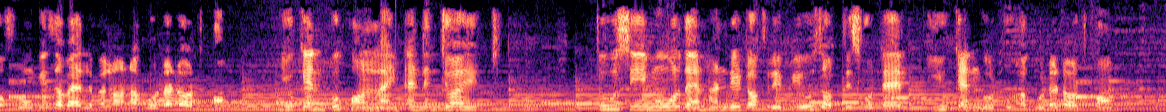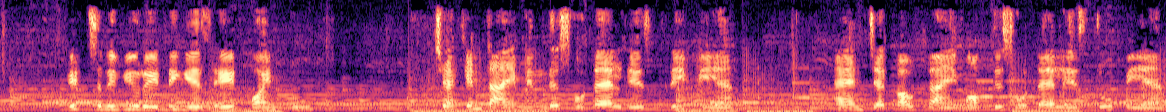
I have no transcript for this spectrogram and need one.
of room is available on agoda.com. You can book online and enjoy it. To see more than 100 of reviews of this hotel, you can go to agoda.com. Its review rating is 8.2. Check-in time in this hotel is 3 pm and checkout time of this hotel is 2 pm.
